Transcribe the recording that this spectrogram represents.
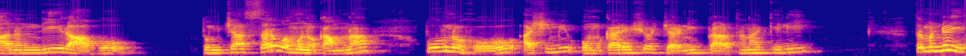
आनंदी राहो. तुमच्या सर्व मनोकामना पूर्ण हो अशी मी ओंकारेश्वर चरणी प्रार्थना केली. तर मंडळी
